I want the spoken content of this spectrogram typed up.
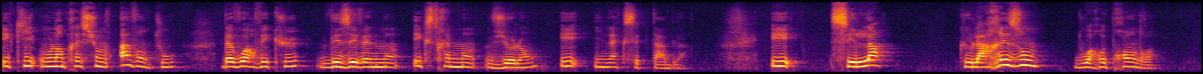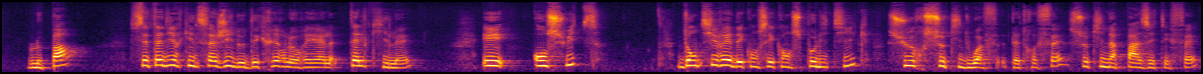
et qui ont l'impression avant tout d'avoir vécu des événements extrêmement violents et inacceptables. Et c'est là que la raison doit reprendre le pas, c'est-à-dire qu'il s'agit de décrire le réel tel qu'il est, et ensuite d'en tirer des conséquences politiques sur ce qui doit être fait, ce qui n'a pas été fait.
